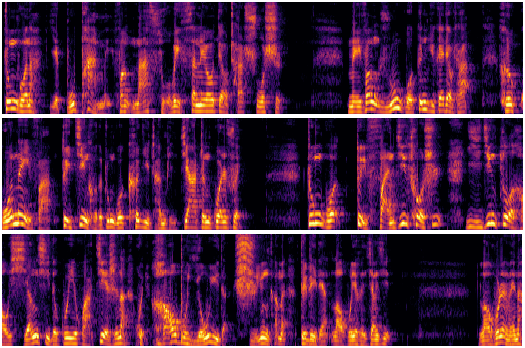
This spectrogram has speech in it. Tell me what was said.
中国呢，也不怕美方拿所谓“三六幺”调查说事。美方如果根据该调查和国内法对进口的中国科技产品加征关税，中国。对反击措施已经做好详细的规划，届时呢会毫不犹豫地使用它们。对这一点，老胡也很相信。老胡认为呢，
